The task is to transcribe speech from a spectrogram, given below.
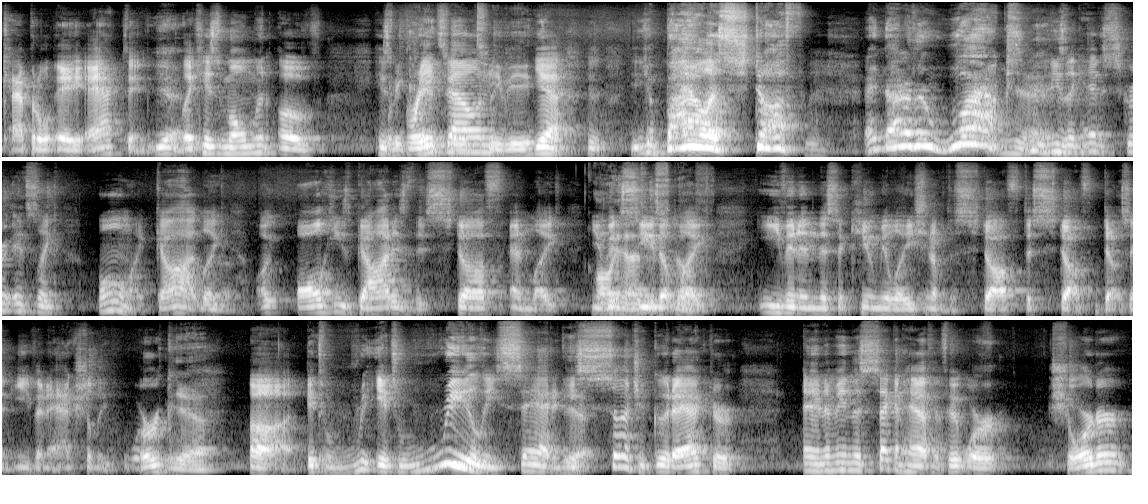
capital A acting. Yeah. like his moment of his When he can't on breakdown. TV. Yeah, you buy all this stuff, and none of it works. Yeah. And he's like, have script. It's like, oh my god, like uh, all he's got is this stuff, and like you All can see that stuff. like even in this accumulation of the stuff, the stuff doesn't even actually work. Yeah. Uh, it's re- it's really sad, and he's such a good actor. And I mean, the second half, if it were shorter,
